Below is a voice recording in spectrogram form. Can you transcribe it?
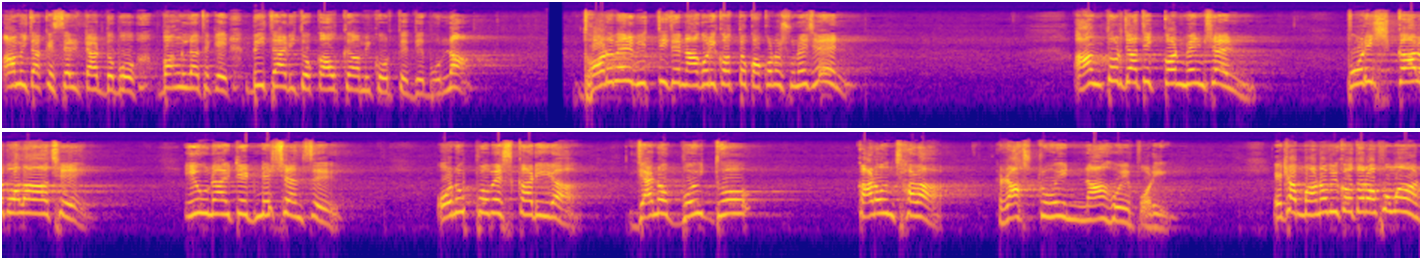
আমি তাকে শেল্টার দেবো। বাংলা থেকে বিতাড়িত কাউকে আমি করতে দেব না। ধর্মের ভিত্তিতে নাগরিকত্ব কখনো শুনেছেন? আন্তর্জাতিক কনভেনশন পরিষ্কার বলা আছে ইউনাইটেড নেশনসে অনুপ্রবেশকারীরা যেন বৈধ কারণ ছাড়া রাষ্ট্রহীন না হয়ে পড়ে। এটা মানবিকতার অপমান।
